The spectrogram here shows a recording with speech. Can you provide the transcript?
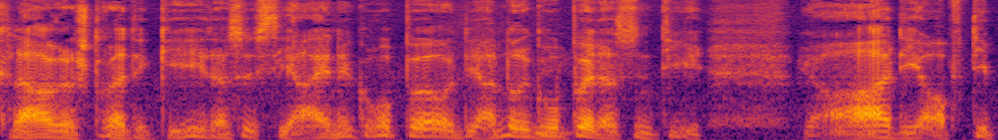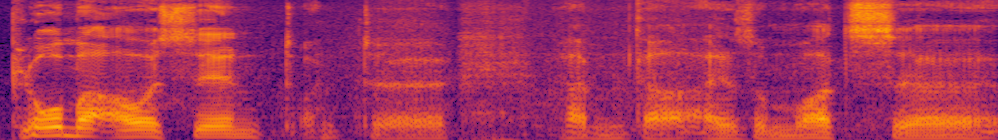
klare Strategie. Das ist die eine Gruppe. Und die andere Gruppe, das sind die, ja, die auf Diplome aus sind und äh, haben da also Mords äh,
